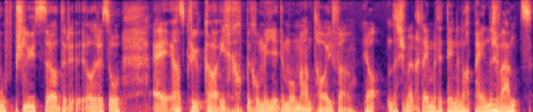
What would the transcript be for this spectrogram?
aufbeschliessen oder, oder so, ey, ich habe das Gefühl gehabt, ich bekomme jeden Moment HIV. ja, das schmeckt immer dort drinnen nach Pennerschwänz.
